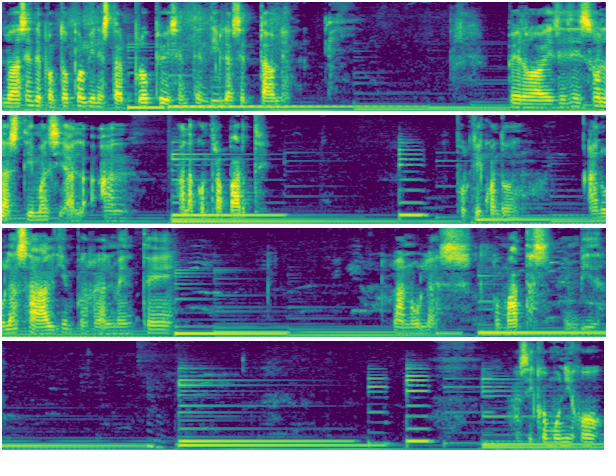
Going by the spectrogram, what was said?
lo hacen de pronto por bienestar propio y es entendible, aceptable. Pero a veces eso lastima a la contraparte. Porque cuando anulas a alguien, pues realmente lo anulas, lo matas en vida. Así como un hijo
